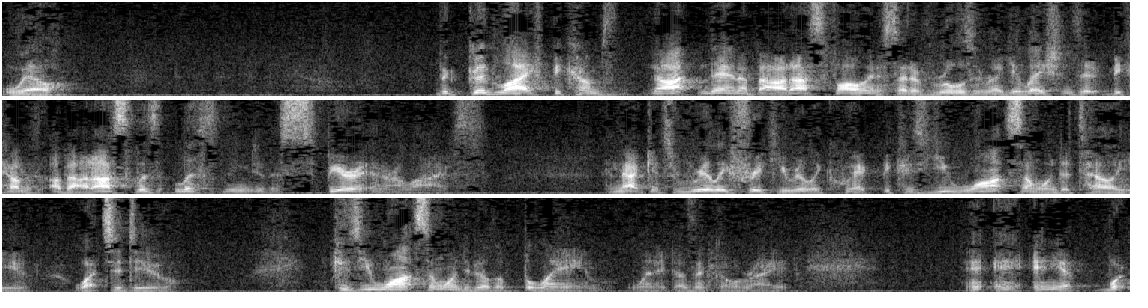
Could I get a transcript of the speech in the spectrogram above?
will. The good life becomes not then about us following a set of rules and regulations. It becomes about us listening to the Spirit in our lives. And that gets really freaky really quick because you want someone to tell you what to do. Because you want someone to be able to blame when it doesn't go right. And, and, yet, what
